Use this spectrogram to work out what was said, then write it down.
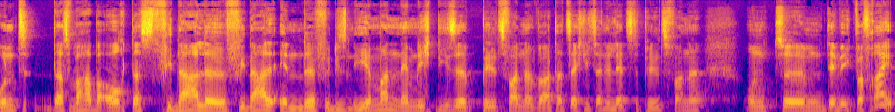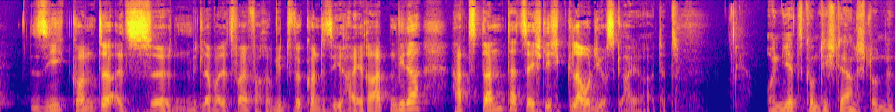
Und das war aber auch das finale Finalende für diesen Ehemann, nämlich diese Pilzpfanne war tatsächlich seine letzte Pilzpfanne und ähm, der Weg war frei. Sie konnte als äh, mittlerweile zweifache Witwe konnte sie heiraten wieder, hat dann tatsächlich Claudius geheiratet, Und jetzt kommt die Sternstunde,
